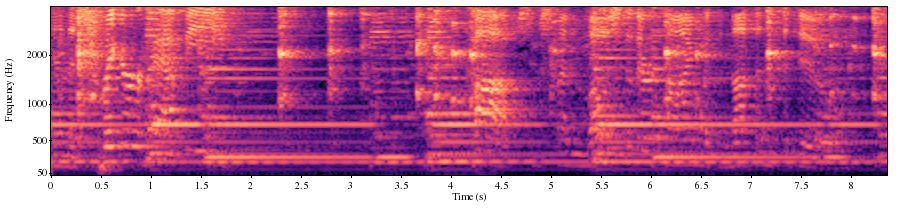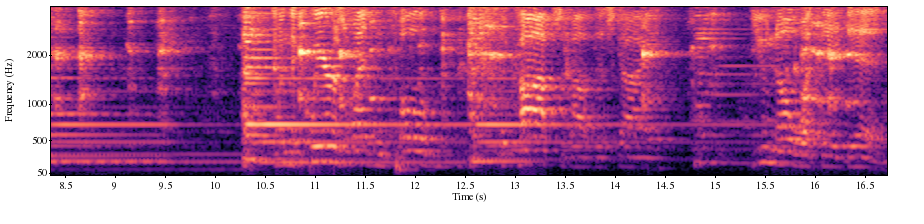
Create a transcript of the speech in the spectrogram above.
And the trigger queers went and told the cops about this guy, you know what they did.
